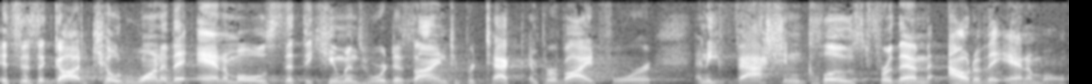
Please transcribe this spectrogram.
It says that God killed one of the animals that the humans were designed to protect and provide for, and he fashioned clothes for them out of the animal.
